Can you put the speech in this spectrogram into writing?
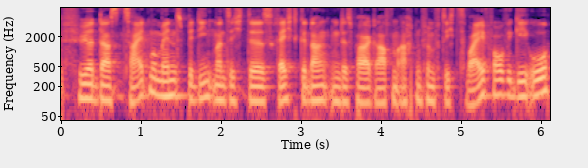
Für das Zeitmoment bedient man sich des Rechtgedanken des Paragraphen 58.2 VWGO,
